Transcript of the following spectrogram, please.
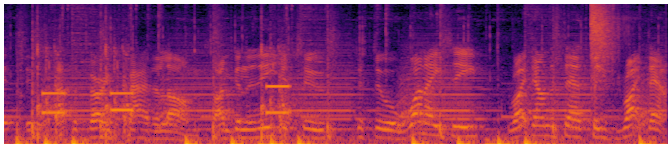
it, it, that's a very bad alarm. So I'm going to need you to just do a 180, right down the stairs, please. Right down.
